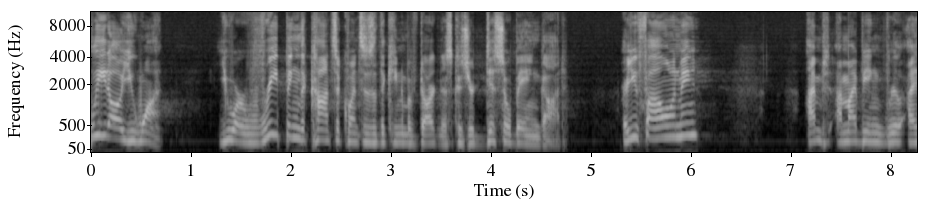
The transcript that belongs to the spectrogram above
Plead all you want. You are reaping the consequences of the kingdom of darkness because you're disobeying God. Are you following me? I'm, am I being real? I,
